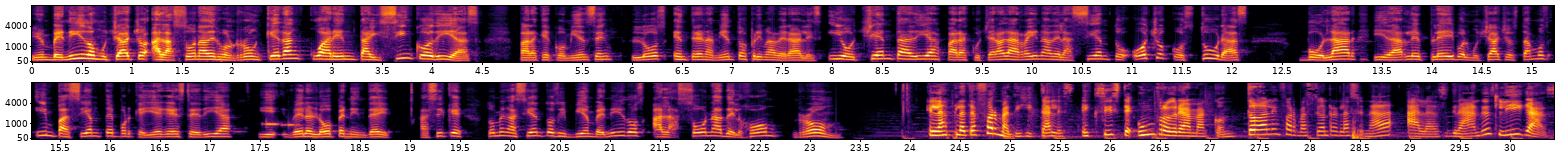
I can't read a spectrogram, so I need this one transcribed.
Bienvenidos muchachos a la zona del honrón. Quedan 45 días para que comiencen los entrenamientos primaverales y 80 días para escuchar a la reina de las 108 costuras volar y darle playball, muchachos. Estamos impacientes porque llegue este día y ver el opening day. Así que tomen asientos y bienvenidos a la zona del home run. En las plataformas digitales existe un programa con toda la información relacionada a las grandes ligas.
